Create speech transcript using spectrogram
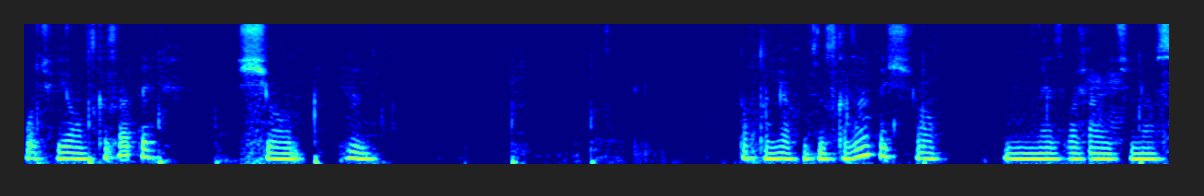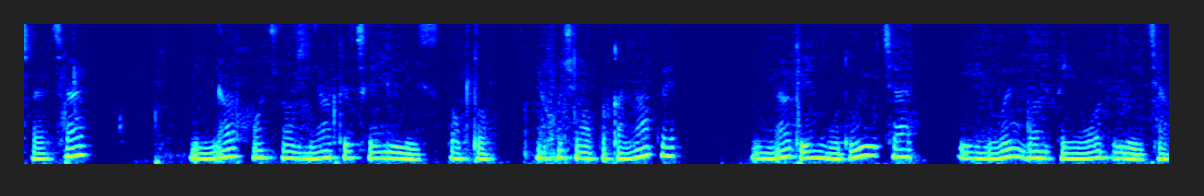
хочу я вам сказати, що тобто я хотів сказати, що незважаючи на все це, я хочу зняти цей ліс. Тобто я хочу вам показати, як він будується, і ви будете його дивитися.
